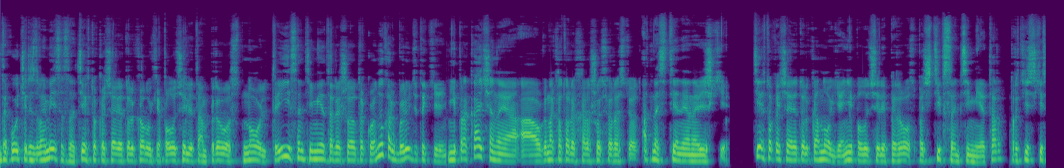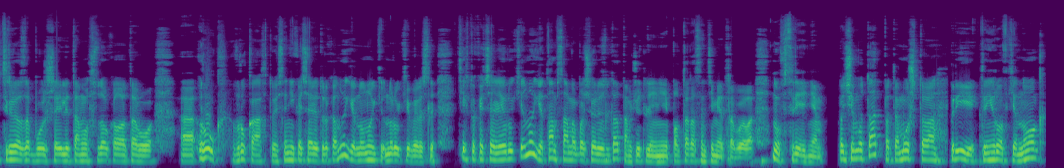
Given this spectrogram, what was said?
Так вот, через два месяца те, кто качали только руки, получили там прирост 0,3 сантиметра или что-то такое. Ну, как бы люди такие не прокачанные, а на которых хорошо все растет. Относительные новички. Те, кто качали только ноги, они получили прирост почти в сантиметр, практически в три раза больше, или там что-то около того. А, рук в руках, то есть они качали только ноги, но ноги, но руки выросли. Те, кто качали руки и ноги, там самый большой результат, там чуть ли не полтора сантиметра было, ну, в среднем. Почему так? Потому что при тренировке ног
